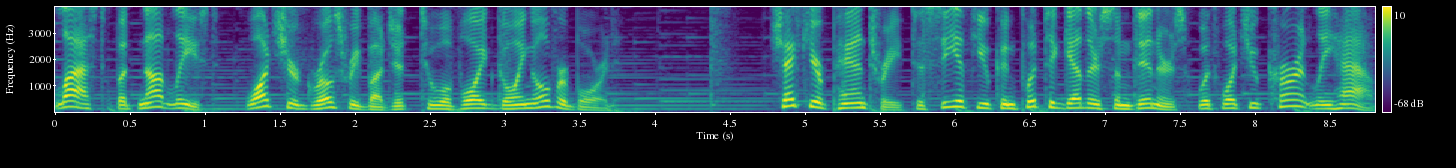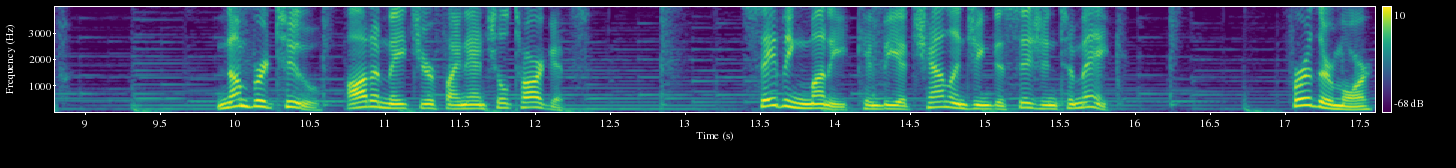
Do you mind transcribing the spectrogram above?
Last but not least, watch your grocery budget to avoid going overboard. Check your pantry to see if you can put together some dinners with what you currently have. Number 2. Automate your financial targets. Saving money can be a challenging decision to make. Furthermore,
